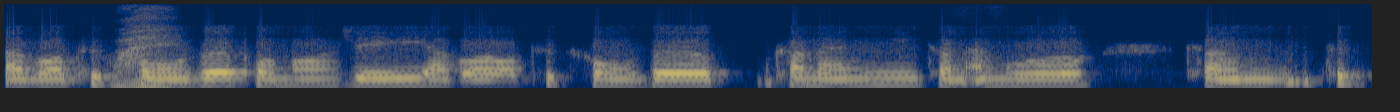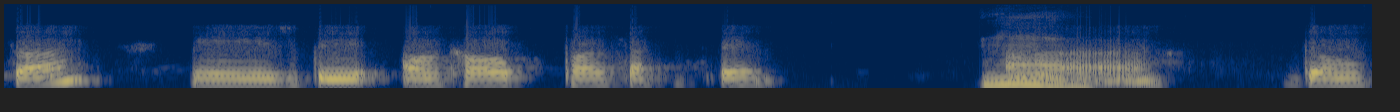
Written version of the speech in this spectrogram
avoir tout ce Ouais. qu'on veut pour manger, avoir tout ce qu'on veut comme amis, comme amour, comme tout ça. Et j'étais encore pas satisfaite. Mhm. Euh, donc,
